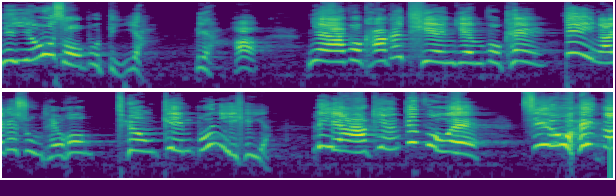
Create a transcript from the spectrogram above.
你有所不知呀！俩哈，nhà 我卡个田园屋企，低矮嘅树头上，从根本而起呀，两件嘅货诶，就系挨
